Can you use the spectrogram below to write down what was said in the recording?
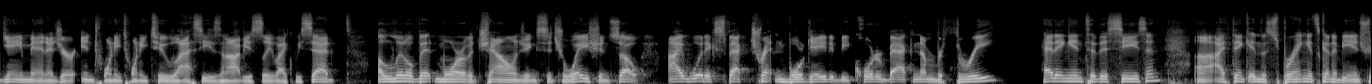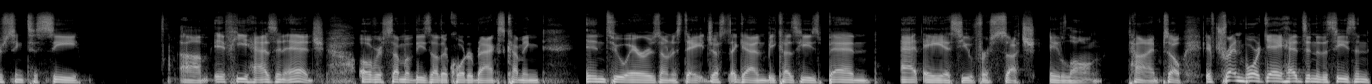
game manager in 2022. Last season, obviously, like we said, a little bit more of a challenging situation. So I would expect Trenton Bourguet to be quarterback number three heading into this season. Uh, I think in the spring, it's going to be interesting to see um, if he has an edge over some of these other quarterbacks coming into Arizona State, just again, because he's been at ASU for such a long time. So if Trenton Bourguet heads into the season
